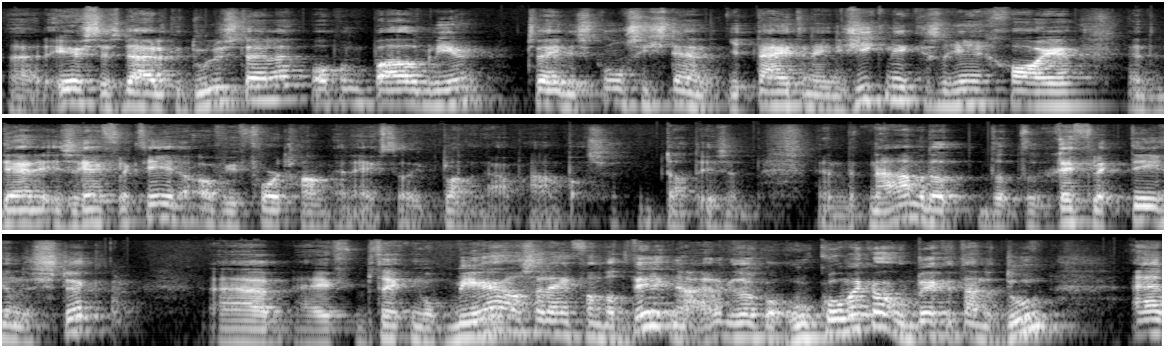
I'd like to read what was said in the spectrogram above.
Eh, de eerste is duidelijke doelen stellen op een bepaalde manier. De tweede is consistent je tijd en energieknikkers erin gooien. En de derde is reflecteren over je voortgang en eventueel je plannen daarop aanpassen. Dat is hem. En met name dat, dat reflecterende stuk, uh, heeft betrekking op meer als alleen van wat wil ik nou eigenlijk. Dus ook hoe kom ik er, hoe ben ik het aan het doen en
